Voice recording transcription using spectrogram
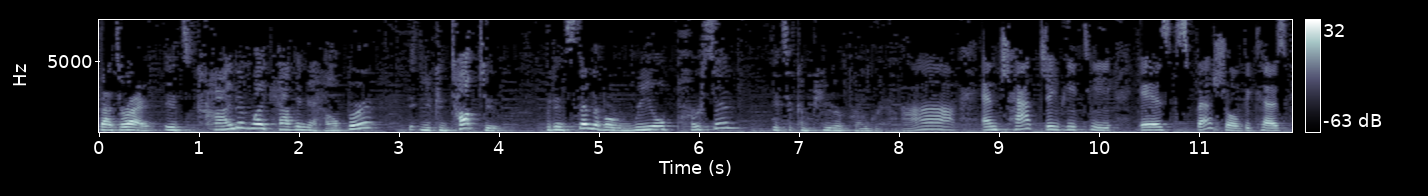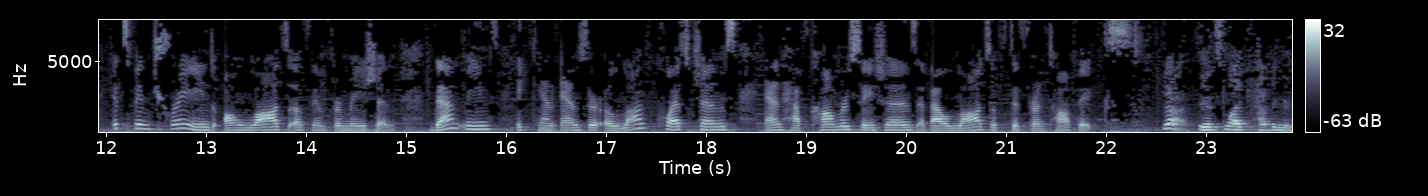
That's right. It's kind of like having a helper that you can talk to, but instead of a real person, it's a computer program. Ah, and ChatGPT is special because it's been trained on lots of information. That means it can answer a lot of questions and have conversations about lots of different topics. Yeah, it's like having a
